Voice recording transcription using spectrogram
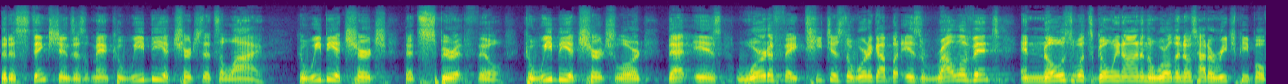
the distinctions is man, could we be a church that's alive? Could we be a church that's spirit filled? Could we be a church, Lord, that is word of faith, teaches the word of God, but is relevant and knows what's going on in the world and knows how to reach people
